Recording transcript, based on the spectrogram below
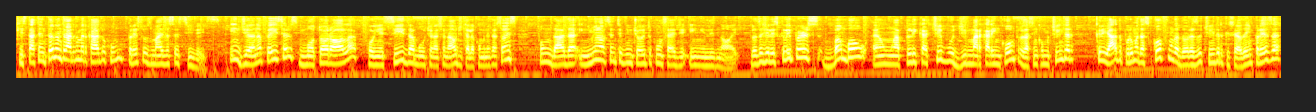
que está tentando entrar no mercado com preços mais acessíveis. Indiana Pacers, Motorola, conhecida multinacional de telecomunicações, fundada em 1928 com sede em Illinois. Los Angeles Clippers, Bumble é um aplicativo de marcar encontros, assim como Tinder, criado por uma das cofundadoras do Tinder, que saiu da empresa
